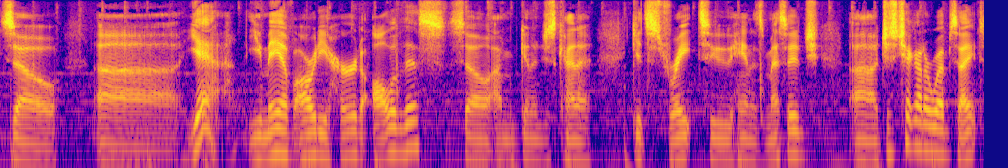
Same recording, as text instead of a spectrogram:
So, uh, yeah, you may have already heard all of this. So I'm going to just kind of get straight to Hannah's message. Uh, just check out our website.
